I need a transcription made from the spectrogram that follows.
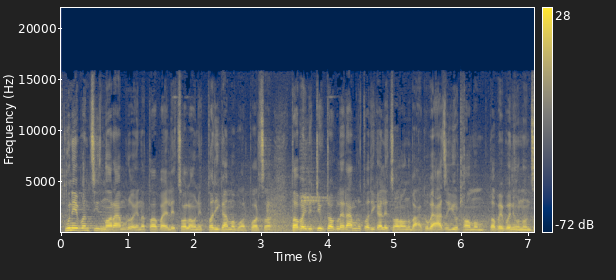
कुनै पनि चिज नराम्रो होइन तपाईँहरूले चलाउने तरिकामा भर पर्छ। तपाईँले टिकटकलाई राम्रो तरिकाले चलाउनु भएको भए आज यो ठाउँमा तपाईँ पनि हुनुहुन्छ।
